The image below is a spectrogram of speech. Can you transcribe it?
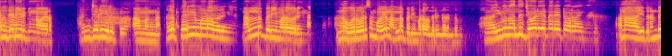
அஞ்சு அடி இருக்குங்கண்ணா உயரம். அஞ்சு அடி இருக்கும் ஆமாங்கண்ணா. நல்ல பெரிய மாடா வருங்க. நல்ல பெரிய மாடா வருங்கண்ணா. இன்னும் ஒரு வருஷம் போகையில் நல்ல பெரிய மாடா வந்துருங்கண்ணா ரெண்டும் இவங்க வந்து ஜோடி என்ன ரேட் வர்றாங்க? ஆனா இது ரெண்டு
